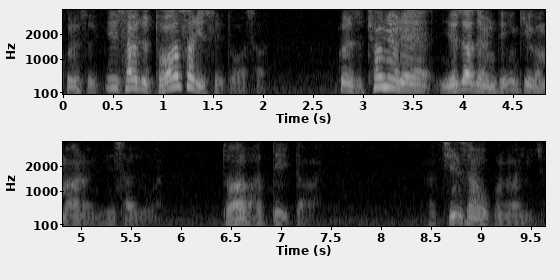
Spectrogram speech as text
그래서 이 사주 도화살이 있어요. 도화살. 그래서 초년에 여자들한테 인기가 많아요. 이 사주가. 도화가 합돼 있다. 진사하고 건강이죠.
